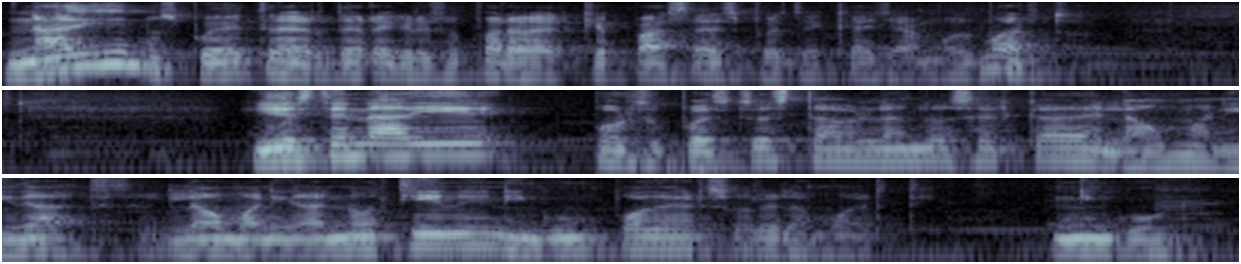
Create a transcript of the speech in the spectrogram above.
nadie nos puede traer de regreso para ver qué pasa después de que hayamos muerto. Y este nadie, por supuesto, está hablando acerca de la humanidad. La humanidad no tiene ningún poder sobre la muerte, ninguno.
